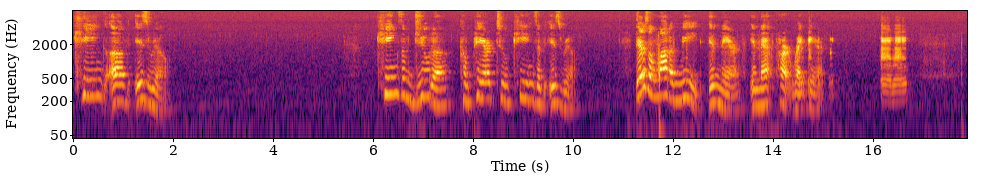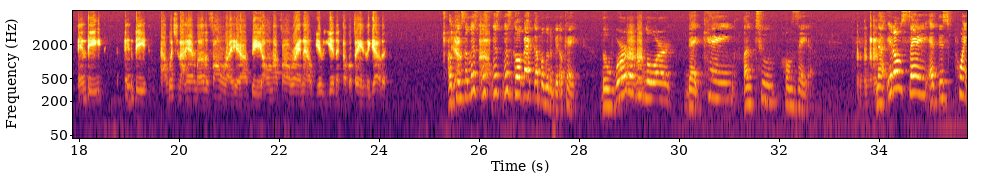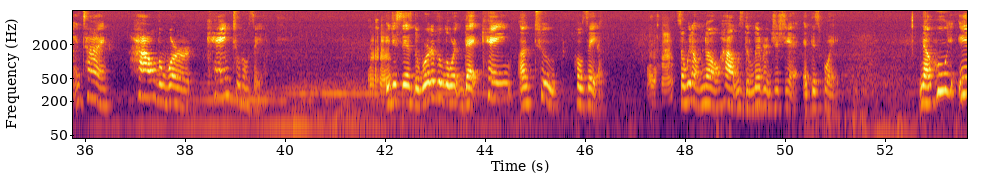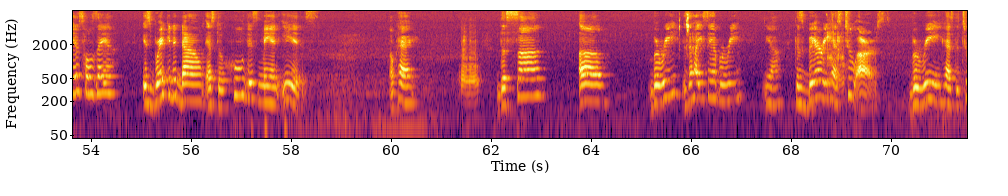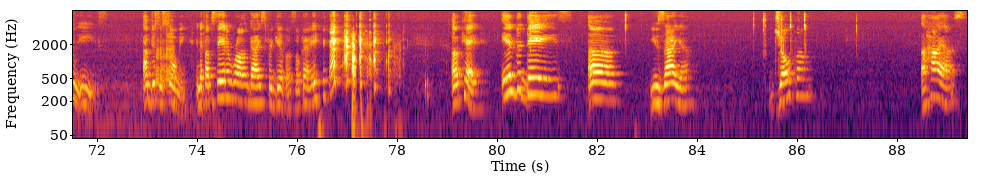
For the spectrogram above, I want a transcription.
king of Israel. Kings of Judah compared to kings of Israel. There's a lot of meat in there, in that part right there. Mm-hmm. Indeed. Indeed. I wish I had my other phone right here. I'll be on my phone right now, getting, getting a couple things together. Okay, yeah. so let's, let's, um, let's let's go back up a little bit. Okay, the word of the mm-hmm. Lord that came unto Hosea. Mm-hmm. Now it don't say at this point in time how the word came to Hosea. Mm-hmm. It just says the word of the Lord that came unto Hosea. Mm-hmm. So we don't know how it was delivered just yet at this point. Now, who is Hosea? Is breaking it down as to who this man is. Okay? Mm-hmm. The son of Beeri. Is that how you say it, Beeri? Yeah. Because Berry has mm-hmm. two R's. Beeri has the two E's. I'm just mm-hmm. assuming. And if I'm saying it wrong, guys, forgive us, okay? okay. In the days of Uzziah, Jotham, Ahaz,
